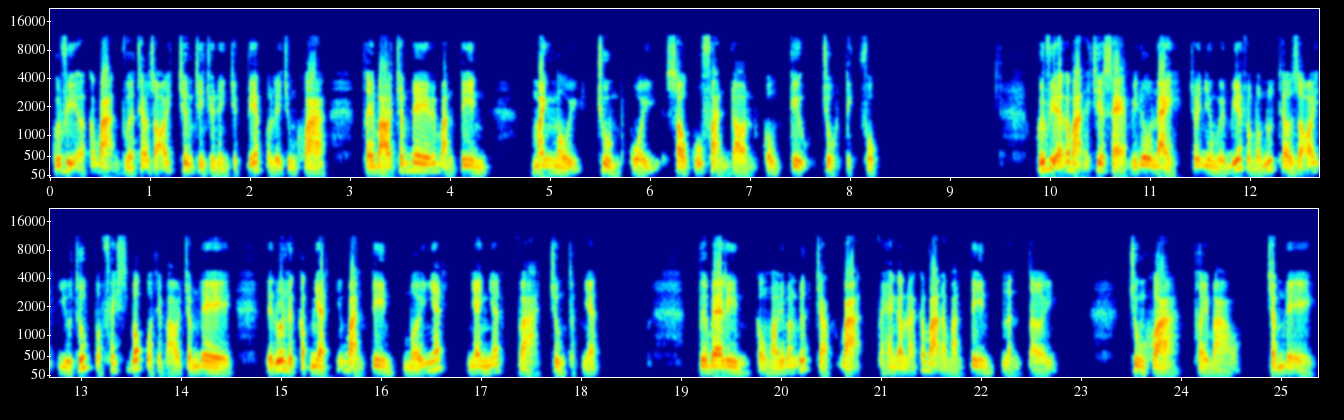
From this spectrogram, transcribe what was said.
Quý vị và các bạn vừa theo dõi chương trình truyền hình trực tiếp của Lê Trung Khoa, Thời báo chấm với bản tin Manh mối chùm cuối sau cú phản đòn của ông cựu Chủ tịch Phúc. Quý vị và các bạn hãy chia sẻ video này cho nhiều người biết và bấm nút theo dõi YouTube và Facebook của Thời báo .de để luôn được cập nhật những bản tin mới nhất, nhanh nhất và trung thực nhất. Từ Berlin, Cộng hòa Liên bang Đức chào các bạn và hẹn gặp lại các bạn ở bản tin lần tới. Trung Khoa Thời báo .de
